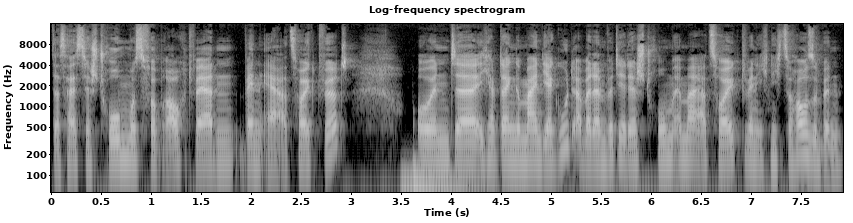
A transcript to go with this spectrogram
Das heißt, der Strom muss verbraucht werden, wenn er erzeugt wird. Und äh, ich habe dann gemeint, ja gut, aber dann wird ja der Strom immer erzeugt, wenn ich nicht zu Hause bin.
